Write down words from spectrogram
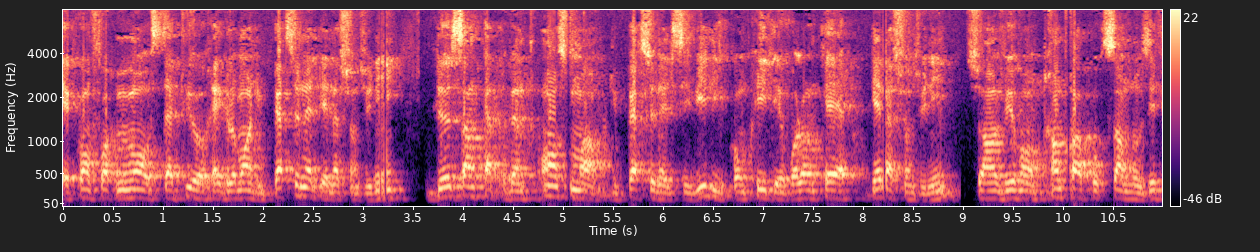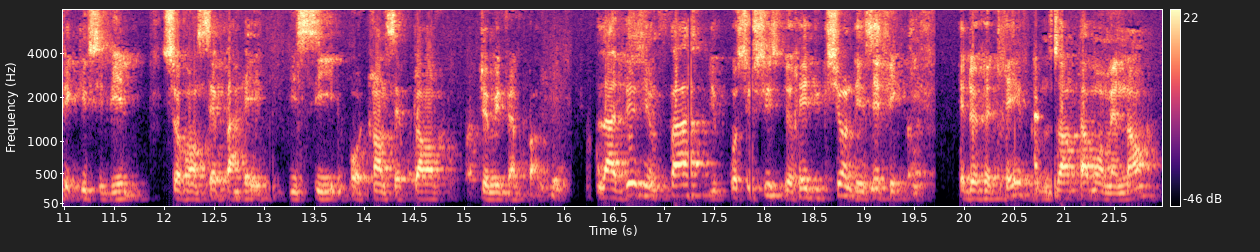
et conformément au statut et au règlement du personnel des Nations Unies, 291 membres du personnel civil, y compris des volontaires des Nations Unies, soit environ 33% de nos effectifs civils, seront séparés d'ici au 30 septembre 2023. La deuxième phase du processus de réduction des effectifs et de retrait que nous entamons maintenant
